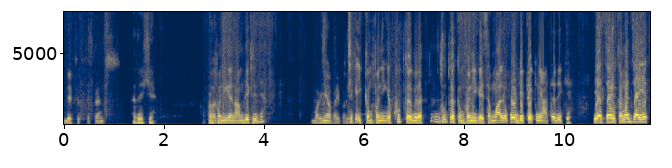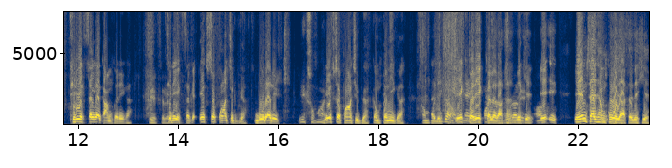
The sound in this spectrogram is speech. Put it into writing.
देख सकते हैं फ्रेंड्स देखिए। कंपनी का नाम देख लीजिए। बढ़िया भाई ठीक है कंपनी का खुद का मेरा खुद का कंपनी का सब माल में कोई डिफेक्ट नहीं आता देखिए। यह सब समझ जाइए थ्री एक्सएल का काम करेगा। है थ्री एक्सएल का एक सौ पाँच रुपया बोरा रेट। एक सौ पाँच? एक सौ पाँच रुपया कंपनी का। एक पर एक कलर आता है देखिए हाँ। एम साइज़ हमको हो जाता है देखिए।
